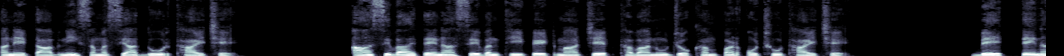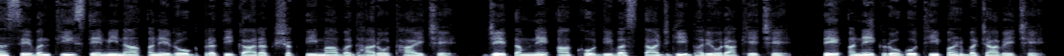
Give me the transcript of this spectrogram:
અને તાવની સમસ્યા દૂર થાય છે. આ સિવાય તેના સેવનથી પેટમાં ચેપ થવાનું જોખમ પણ ઓછું થાય છે. બે, તેના સેવનથી સ્ટેમિના અને રોગપ્રતિકારક શક્તિમાં વધારો થાય છે, જે તમને આખો દિવસ તાજગી ભર્યો રાખે છે. તે અનેક રોગોથી પણ બચાવે છે.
